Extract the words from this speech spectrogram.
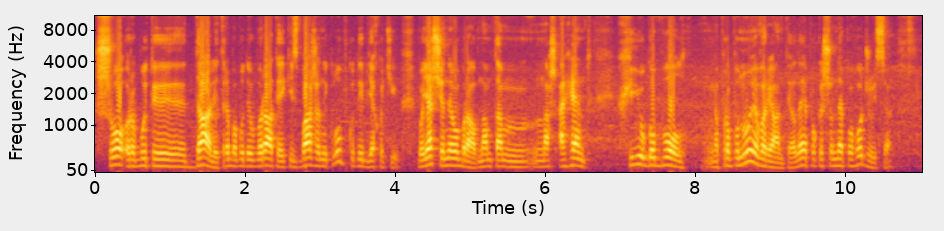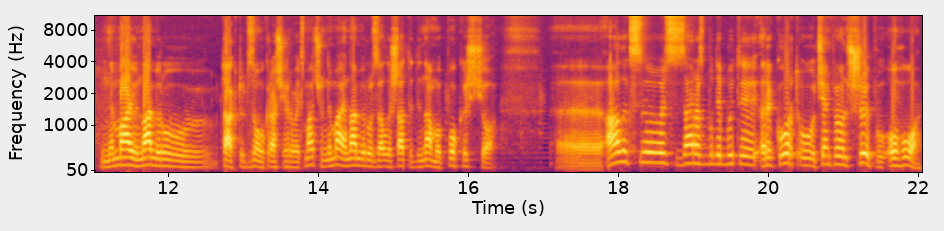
що робити далі. Треба буде обирати якийсь бажаний клуб, куди б я хотів. Бо я ще не обрав. Нам там наш агент Хьюго Бол пропонує варіанти, але я поки що не погоджуюся. Не маю наміру. Так, тут знову кращий гравець матчу. Не маю наміру залишати Динамо поки що. Е, Алекс ось зараз буде бити рекорд у чемпіоншипу. Ого.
